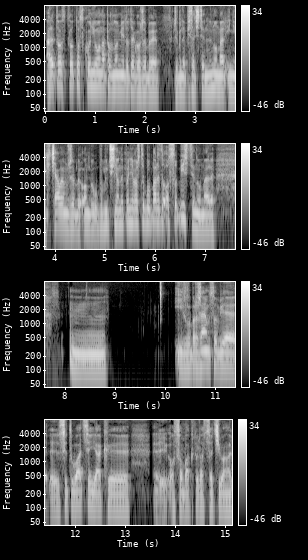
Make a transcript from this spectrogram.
ale to, to, to skłoniło na pewno mnie do tego, żeby, żeby napisać ten numer i nie chciałem, żeby on był upubliczniony, ponieważ to był bardzo osobisty numer. Mm. I wyobrażałem sobie y, sytuację, jak y, y, osoba, która straciła naj,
